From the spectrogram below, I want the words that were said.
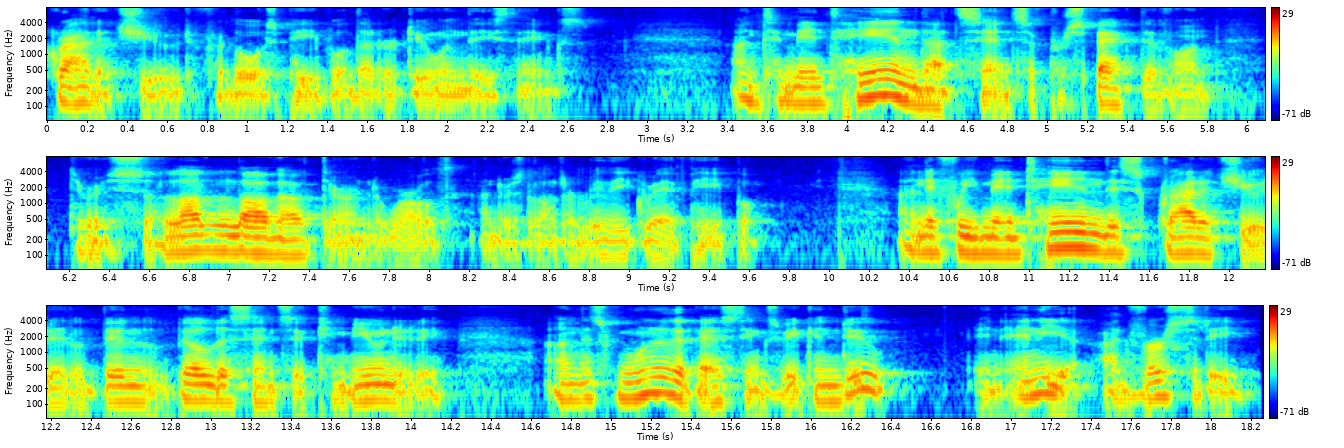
gratitude for those people that are doing these things, and to maintain that sense of perspective on there is a lot of love out there in the world, and there's a lot of really great people. And if we maintain this gratitude, it'll build build a sense of community, and that's one of the best things we can do in any adversity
